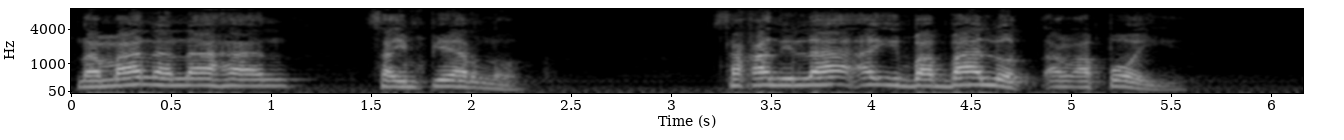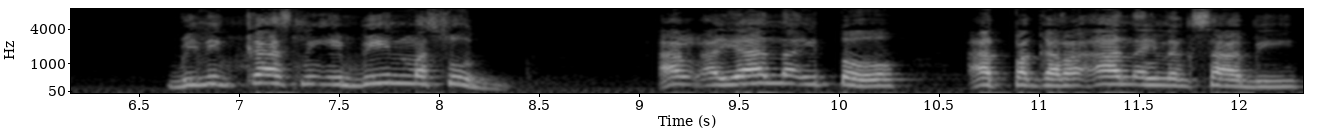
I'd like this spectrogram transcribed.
na mananahan sa impyerno. Sa kanila ay ibabalot ang apoy. Binigkas ni Ibn Masud ang ayana ito at pagkaraan ay nagsabi,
